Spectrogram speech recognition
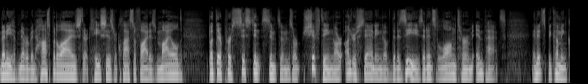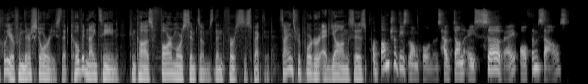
Many have never been hospitalized, their cases are classified as mild, but their persistent symptoms are shifting our understanding of the disease and its long term impacts. And it's becoming clear from their stories that COVID 19 can cause far more symptoms than first suspected. Science reporter Ed Yong says A bunch of these long haulers have done a survey of themselves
